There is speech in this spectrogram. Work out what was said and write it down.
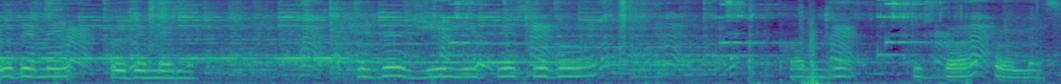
ödeme ödemeli. O yüzden JYP Suba Panda Suba olmaz.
